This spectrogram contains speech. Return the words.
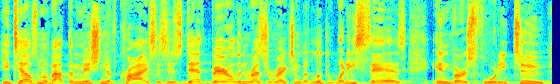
he tells them about the mission of Christ as his death, burial, and resurrection. But look at what he says in verse 42,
